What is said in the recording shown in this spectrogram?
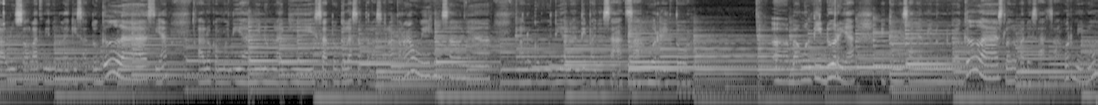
lalu sholat minum lagi satu gelas ya. Lalu kemudian minum lagi satu gelas setelah sholat tarawih misalnya. Lalu kemudian nanti pada saat sahur itu e, bangun tidur ya. Itu misalnya minum dua gelas lalu pada saat sahur minum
